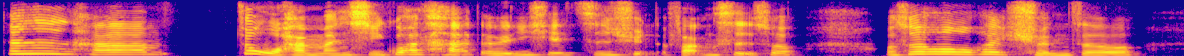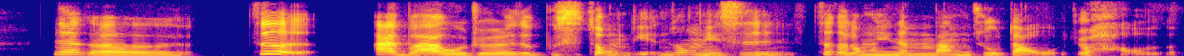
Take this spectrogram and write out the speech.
但是他就我还蛮习惯他的一些咨询的方式，所以我最后会选择那个这爱不爱，我觉得这不是重点，重点是这个东西能帮助到我就好了。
